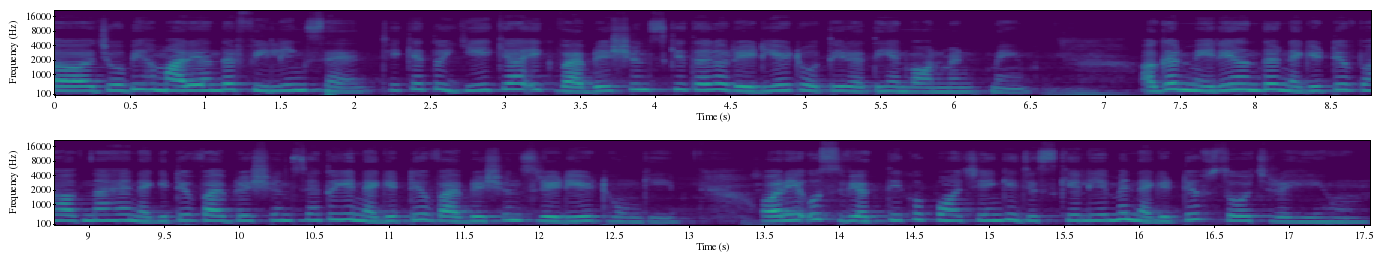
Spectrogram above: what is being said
जो भी हमारे अंदर फीलिंग्स हैं ठीक है तो ये क्या एक वाइब्रेशंस की तरह रेडिएट होती रहती है इन्वामेंट में? अगर मेरे अंदर नेगेटिव भावना है नेगेटिव वाइब्रेशंस हैं तो ये नेगेटिव वाइब्रेशंस रेडिएट होंगी। और ये उस व्यक्ति को पहुँचेंगी जिसके लिए मैं नेगेटिव सोच रही हूँ।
